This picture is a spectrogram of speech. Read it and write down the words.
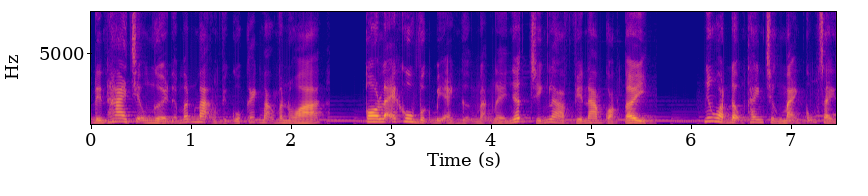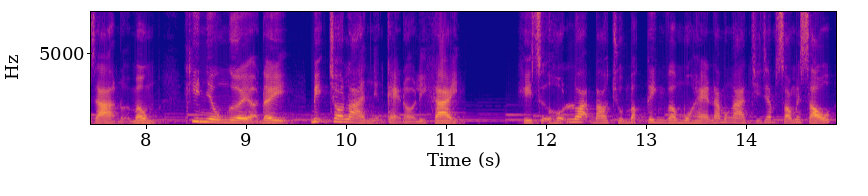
đến 2 triệu người đã mất mạng vì cuộc cách mạng văn hóa. Có lẽ khu vực bị ảnh hưởng nặng nề nhất chính là phía Nam Quảng Tây. Nhưng hoạt động thanh trừng mạnh cũng xảy ra ở Nội Mông khi nhiều người ở đây bị cho là những kẻ đòi ly khai. Khi sự hỗn loạn bao trùm Bắc Kinh vào mùa hè năm 1966,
